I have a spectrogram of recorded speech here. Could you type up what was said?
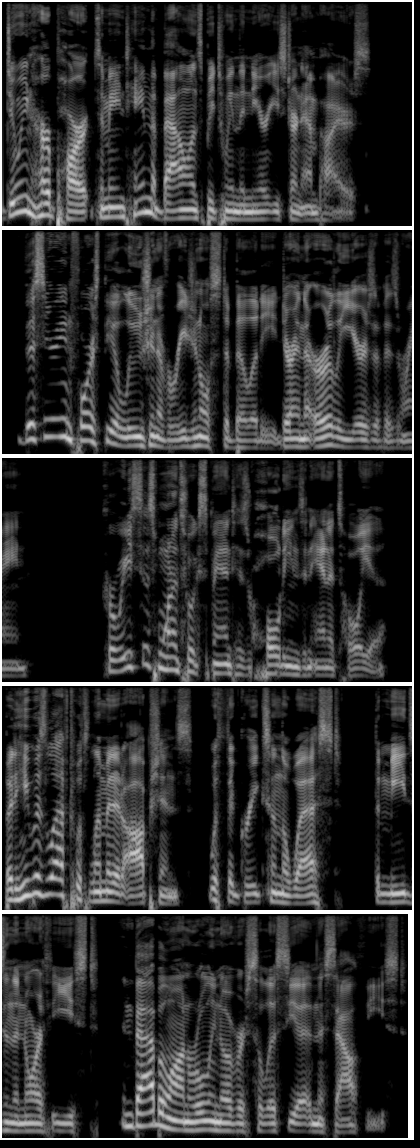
doing her part to maintain the balance between the Near Eastern empires. This reinforced the illusion of regional stability during the early years of his reign. Croesus wanted to expand his holdings in Anatolia, but he was left with limited options, with the Greeks in the west, the Medes in the northeast, and Babylon ruling over Cilicia in the southeast.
